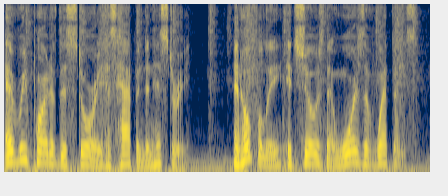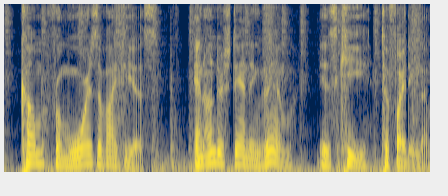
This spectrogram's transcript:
every part of this story has happened in history, and hopefully it shows that wars of weapons come from wars of ideas, and understanding them is key to fighting them.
